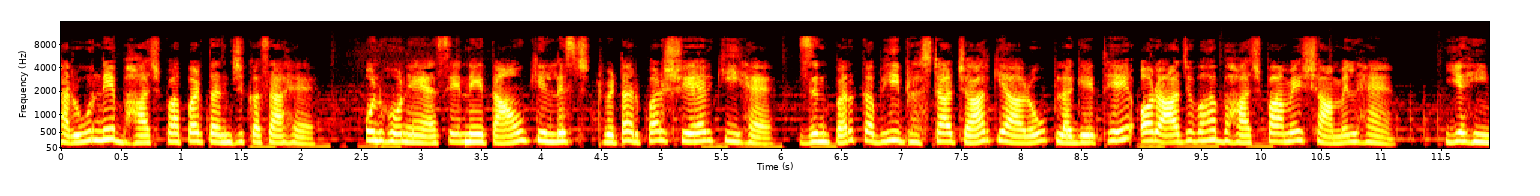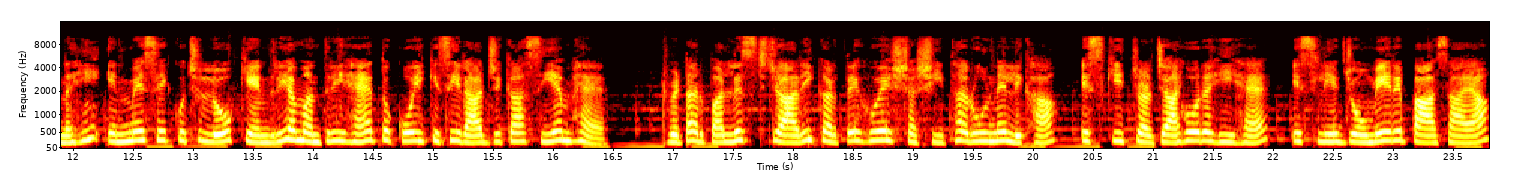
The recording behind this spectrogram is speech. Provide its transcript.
थरूर ने भाजपा पर तंज कसा है उन्होंने ऐसे नेताओं की लिस्ट ट्विटर पर शेयर की है, जिन पर कभी भ्रष्टाचार के आरोप लगे थे और आज वह भाजपा में शामिल हैं। यही नहीं, इनमें से कुछ लोग केंद्रीय मंत्री हैं तो कोई किसी राज्य का सीएम है। ट्विटर पर लिस्ट जारी करते हुए शशि थरूर ने लिखा, इसकी चर्चा हो रही है, इसलिए जो मेरे पास आया,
